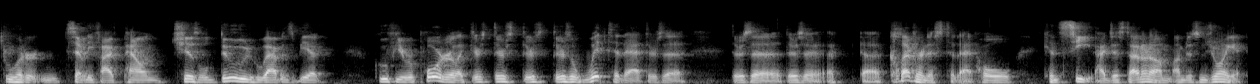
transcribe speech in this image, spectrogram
two hundred and seventy five pound chiseled dude who happens to be a goofy reporter. Like there's there's there's there's a wit to that. There's a there's a there's a, a, a cleverness to that whole conceit. I just I don't know. I'm, I'm just enjoying it.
